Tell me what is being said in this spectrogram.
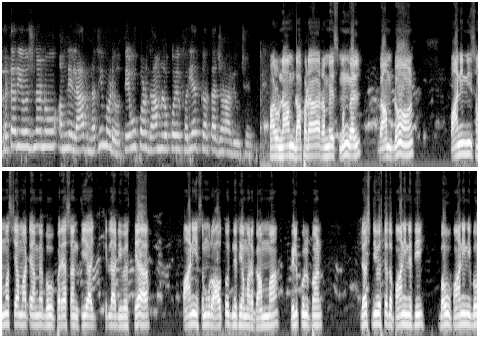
ગટર યોજનાનો અમને લાભ નથી મળ્યો તેવું પણ ગામ લોકોએ ફરિયાદ કરતા જણાવ્યું છે. મારું નામ દાફડા રમેશ મંગલ, ગામ ડોણ. પાણીની સમસ્યા માટે અમે બહુ પરેશાન થયા, કેટલા દિવસ થયા પાણી સમૂરો આવતો જ નથી અમારા ગામમાં, બિલકુલ પણ. દસ દિવસથી તો પાણી નથી. બહુ પાણીની બહુ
